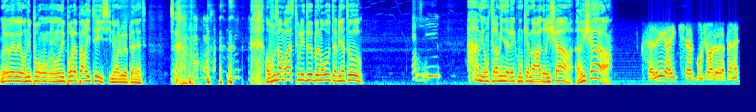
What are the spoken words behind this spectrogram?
Ouais, ouais, ouais, on est pour, on est pour la parité ici dans Allo la planète. on vous embrasse tous les deux, bonne route, à bientôt. Merci. Ah, mais on termine avec mon camarade Richard. Richard Salut Eric, bonjour à la planète.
